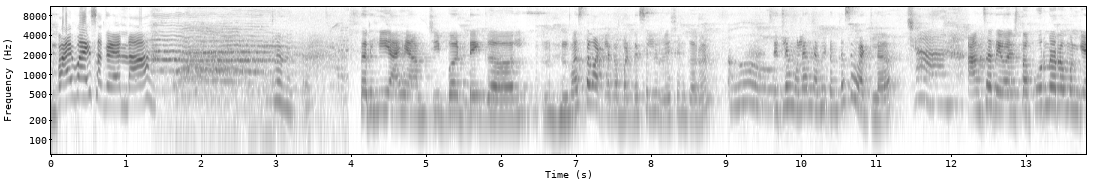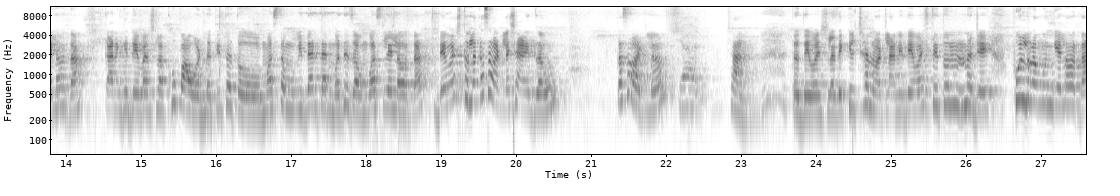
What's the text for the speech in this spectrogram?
बाय बाय सगळ्यांना. तर ही आहे आमची बर्थडे गर्ल मस्त वाटलं का बर्थडे सेलिब्रेशन करून? हो. तिथल्या मुलांना भेटून कसं वाटलं? आमचा देवांश तर पूर्ण रमून गेला होता. कारण की देवांशला खूप आवडलं. तिथं तो मस्त विद्यार्थ्यांमध्ये जाऊन बसलेला होता. देवांश तुला कसं वाटलं शाळेत जाऊन? कसं वाटलं? छान. तर देवांशला देखील छान वाटलं आणि देवांश तिथून म्हणजे फुल रमून गेला होता.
